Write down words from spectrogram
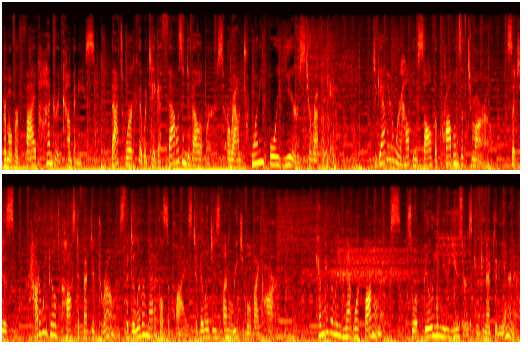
from over 500 companies. That's work that would take a thousand developers around 24 years to replicate. Together, we're helping solve the problems of tomorrow, such as how do we build cost effective drones that deliver medical supplies to villages unreachable by car? Can we relieve network bottlenecks so a billion new users can connect to the internet?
